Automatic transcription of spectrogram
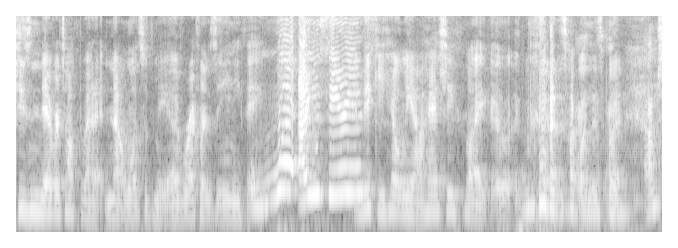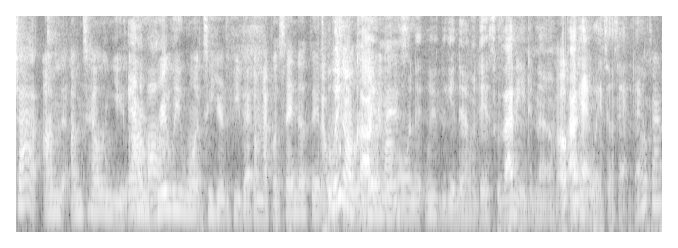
She's never talked about it, not once with me, a reference to anything. What? Are you serious? Vicky, help me out. Has she? Like, we had to talk about this, but I'm, I'm shocked. I'm I'm telling you, And I really want to hear the feedback. I'm not gonna say nothing. I we gonna call your mama this. when we get done with this because I need to know. Okay. I can't wait till Saturday. Okay,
